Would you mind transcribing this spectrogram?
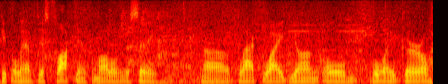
People have just flocked in from all over the city. Uh, black, white, young, old, boy, girl,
